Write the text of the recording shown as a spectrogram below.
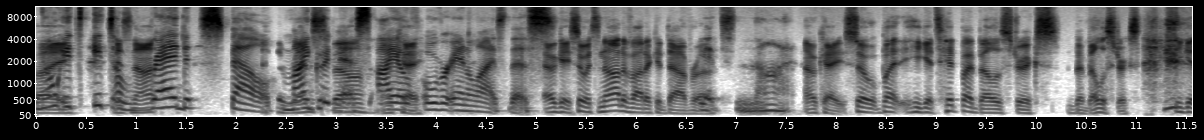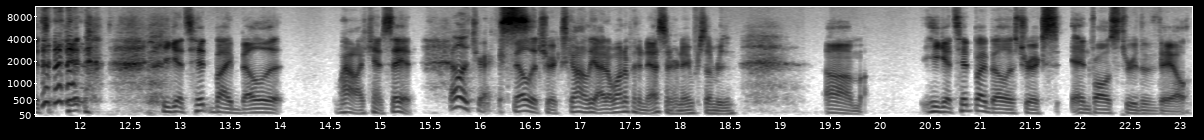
no, it's it's, it's a not, red spell. My red goodness, spell? I have overanalyzed this. Okay, so it's not Avada Kedavra. It's not. Okay, so but he gets hit by Bellatrix. By Bellatrix, he gets hit. he gets hit by Bella. Wow, I can't say it. Bellatrix. Bellatrix. Golly, I don't want to put an S in her name for some reason. Um, he gets hit by Bellatrix and falls through the veil.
